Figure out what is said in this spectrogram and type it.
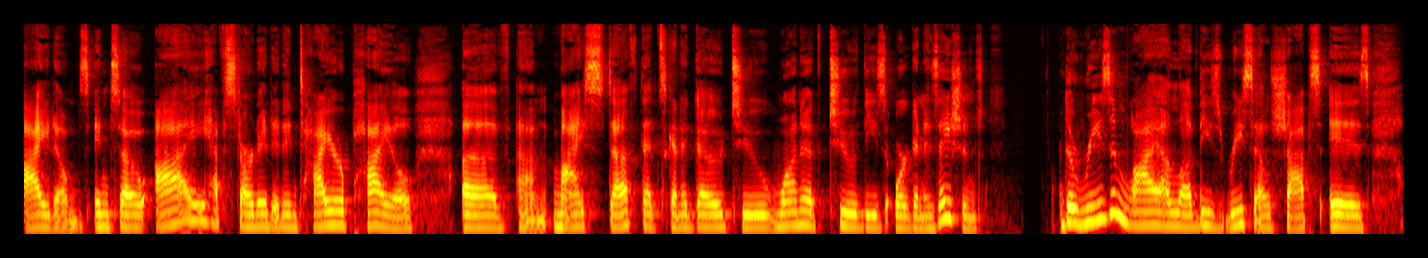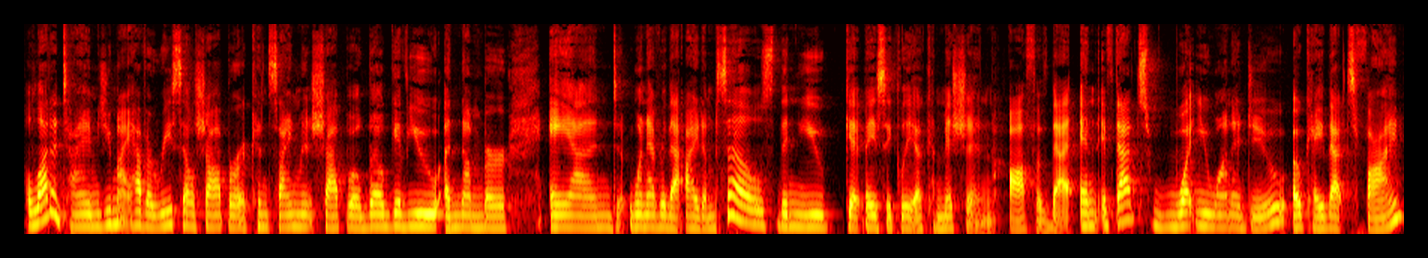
items. And so, I have started an entire pile of um, my stuff that's going to go to one of two of these organizations the reason why I love these resale shops is a lot of times you might have a resale shop or a consignment shop. Well, they'll give you a number, and whenever that item sells, then you get basically a commission off of that. And if that's what you want to do, okay, that's fine.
